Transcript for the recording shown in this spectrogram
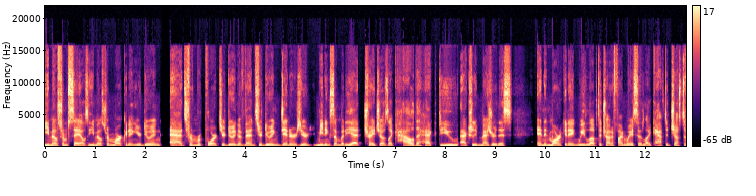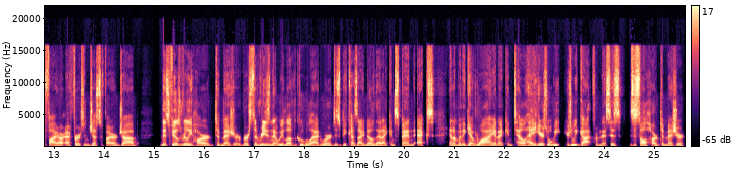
emails from sales, emails from marketing. You're doing ads from reports. You're doing events. You're doing dinners. You're meeting somebody at trade shows. Like, how the heck do you actually measure this? And in marketing, we love to try to find ways to like have to justify our efforts and justify our job this feels really hard to measure versus the reason that we love Google AdWords is because I know that I can spend X and I'm going to get Y and I can tell, hey, here's what we here's what we got from this. Is is this all hard to measure?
